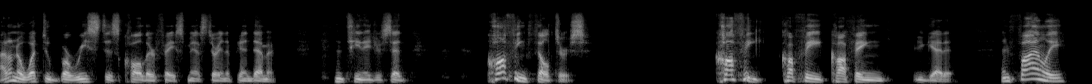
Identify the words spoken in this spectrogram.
I don't know. What do baristas call their face masks during the pandemic? The teenager said, coughing filters. Coffee, coffee, coughing, you get it. And finally,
